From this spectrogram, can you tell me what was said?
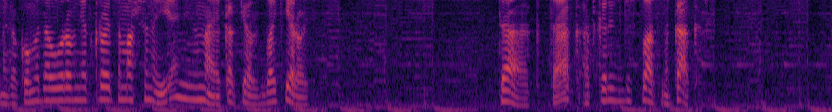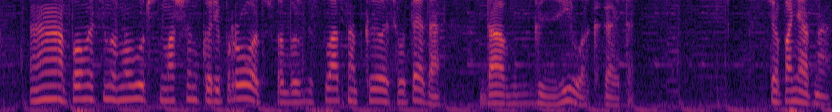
На каком это уровне откроется машина? Я не знаю, как ее разблокировать. Так, так, открыть бесплатно. Как? А, полностью нужно улучшить машинку Репрод, чтобы бесплатно открылась вот эта. Давгзила какая-то. Все понятно.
